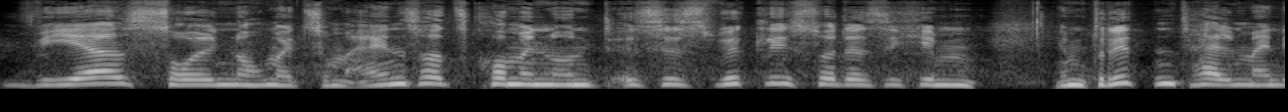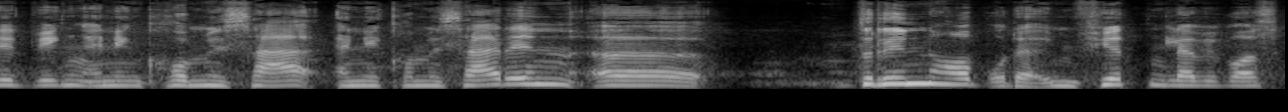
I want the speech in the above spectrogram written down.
wer soll nochmal zum Einsatz kommen. Und es ist wirklich so, dass ich im, im dritten Teil meinetwegen einen Kommissar, eine Kommissarin äh, drin habe oder im vierten, glaube ich, was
